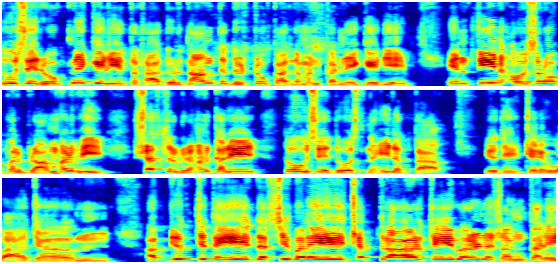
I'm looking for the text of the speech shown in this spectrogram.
तो उसे रोकने के लिए तथा दुर्दांत दुष्टों का दमन करने के लिए इन तीन अवसरों पर ब्राह्मण भी शस्त्र ग्रहण करे तो उसे दोष नहीं लगता। युधिष्ठिर उवाच, अभ्युत्थित दस्य बले छत्रार्थे वर्ण शंकरे।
